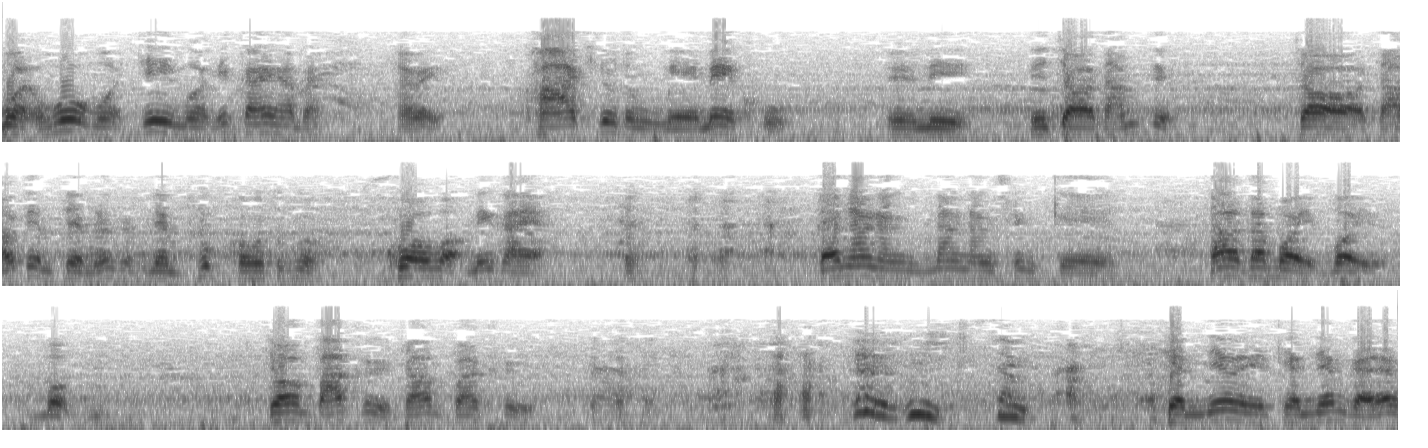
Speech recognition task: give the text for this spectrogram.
มั่วหูมั่วจี้มั่วมิไกครับไปอะไรพาเที่ยวตรงเมแม่คู่นี่นี่นี่จอสามสิบจอสาวเต็มเต็มแล้วเนี่ยทุกโคทุกโคครัวบอกมิไกอะแต่นั่งนั่งนั่งนั่งเส้นเกถ้าถ้าบ่อยบ่อยบอกจอมปาคือจอมปาคือเทียมเนี้ยเทียมเนี้ยกันแล้ว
